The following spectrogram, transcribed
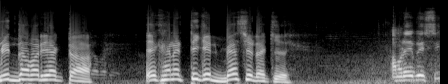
মৃদ্ধাবাড়ি একটা। এখানে টিকিট বেচেটা কে আমরা বেশি?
